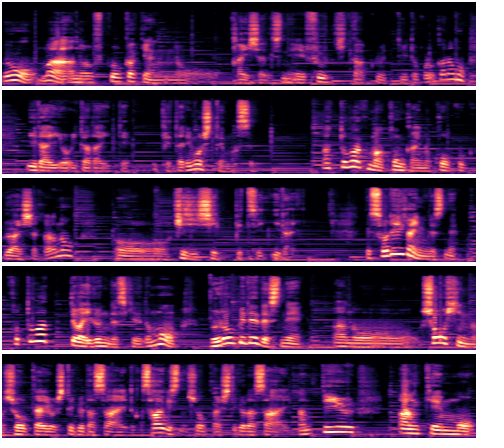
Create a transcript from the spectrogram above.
のを、まあ、あの、福岡県の会社ですね、F 企画っていうところからも依頼をいただいて受けたりもしてます。あとは、まあ、今回の広告会社からの記事執筆依頼。それ以外にですね、断ってはいるんですけれども、ブログでですね、あの、商品の紹介をしてくださいとか、サービスの紹介してくださいなんていう案件も、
